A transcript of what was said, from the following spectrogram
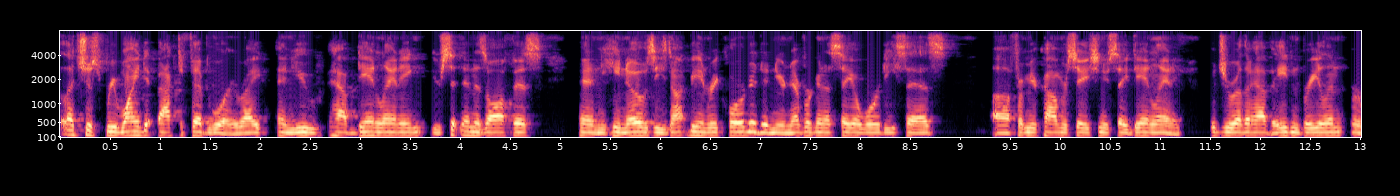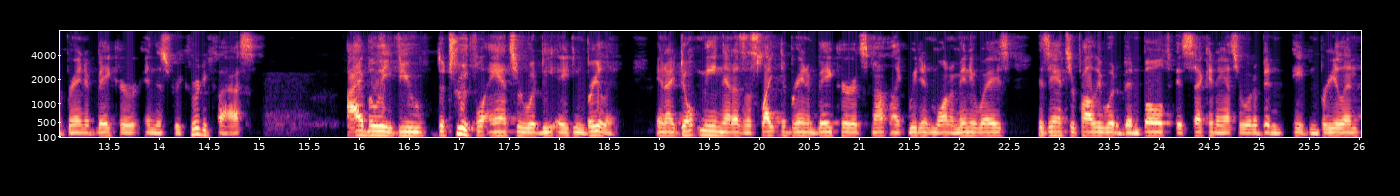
let's just rewind it back to February, right? And you have Dan Lanning, you're sitting in his office, and he knows he's not being recorded, and you're never going to say a word he says uh, from your conversation. You say, Dan Lanning, would you rather have Aydin Breland or Brandon Baker in this recruiting class? I believe you the truthful answer would be Aydin Breland. And I don't mean that as a slight to Brandon Baker. It's not like we didn't want him anyways. His answer probably would have been both. His second answer would have been Aydin Breland.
